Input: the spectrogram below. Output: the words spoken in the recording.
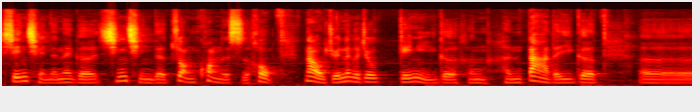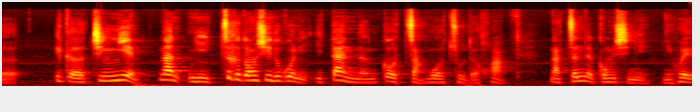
先前的那个心情的状况的时候，那我觉得那个就给你一个很很大的一个呃。一个经验，那你这个东西，如果你一旦能够掌握住的话，那真的恭喜你，你会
